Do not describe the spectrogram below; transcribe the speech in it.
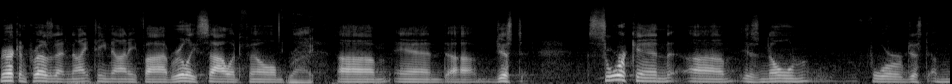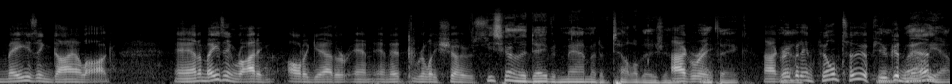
American President, 1995, really solid film, Right. um, and um, just Sorkin um, is known for just amazing dialogue. And amazing writing altogether, and, and it really shows. He's kind of the David Mamet of television. I agree. I think. I agree, Yeah. but in film too, A Few Yeah. Good Well, Men. yeah.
